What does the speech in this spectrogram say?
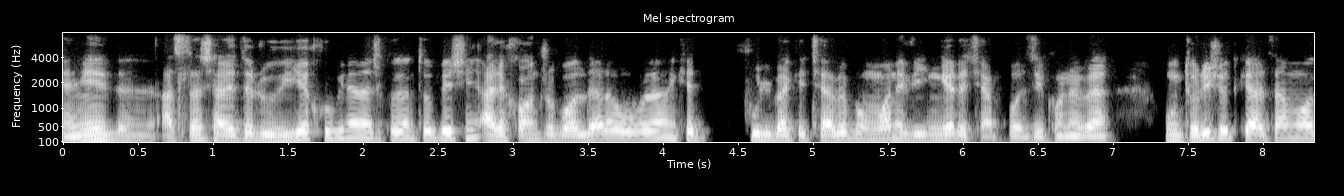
یعنی اصلا شرایط روحی خوبی نداشت. کردن تو بشین. الخاندرو بالدر رو آوردن که فول بک چپه به عنوان وینگر چپ بازی کنه و اونطوری شد که اصلا ما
